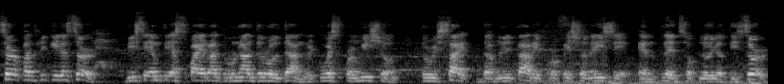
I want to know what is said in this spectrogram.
Sir Padrikila Sir, BCMT aspirant Ronaldo Roldan requests permission to recite the military professionalism and pledge of loyalty, sir.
